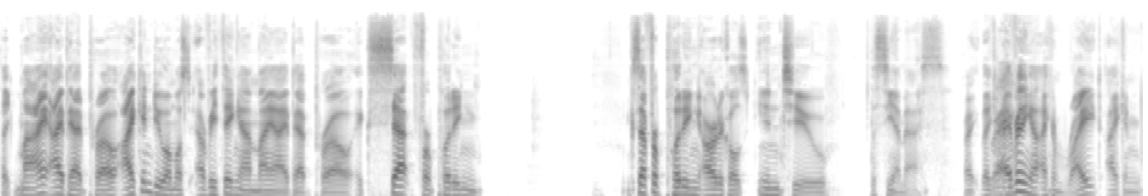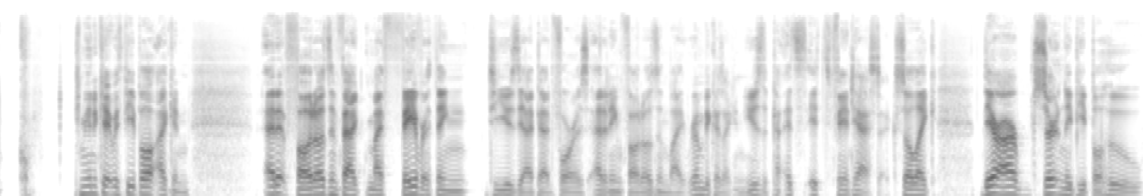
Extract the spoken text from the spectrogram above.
like my iPad Pro, I can do almost everything on my iPad Pro except for putting except for putting articles into the CMS, right? Like Right. everything I can write, I can communicate with people, I can edit photos. In fact, my favorite thing to use the iPad for is editing photos in Lightroom because I can use the it's it's fantastic. So like there are certainly people who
